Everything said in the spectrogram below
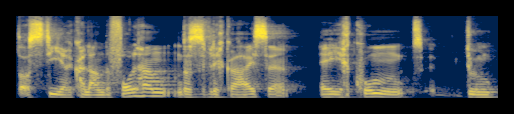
dass die ihren Kalender voll haben und dass es vielleicht heissen, ey, ich komme und du im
